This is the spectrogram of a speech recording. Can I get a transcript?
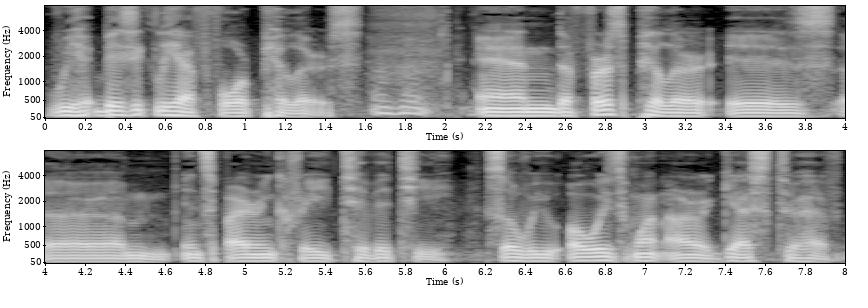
We basically have four pillars, mm-hmm. and the first pillar is um, inspiring creativity. So we always want our guests to have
